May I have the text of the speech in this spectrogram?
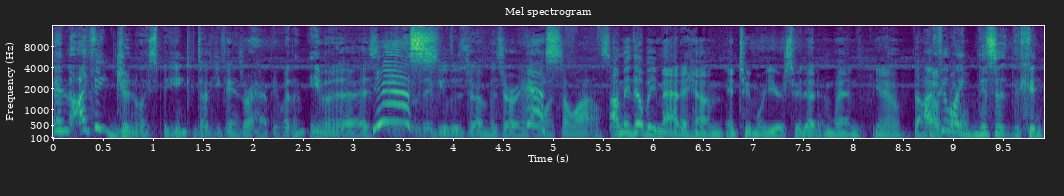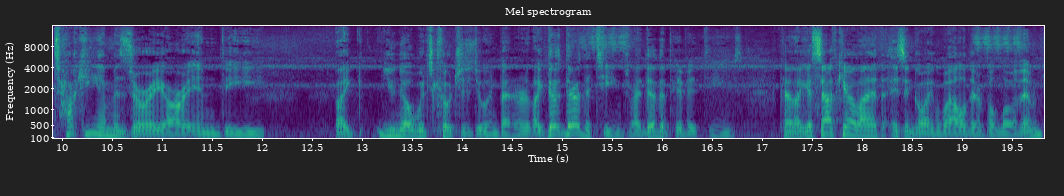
and I think generally speaking, Kentucky fans are happy with him, even uh, as, Yes! if you lose to uh, Missouri every Yes. once in a while. So. I mean, they'll be mad at him in two more years if he doesn't win. You know, I feel Bowl. like this is the Kentucky and Missouri are in the like you know which coach is doing better. Like they're, they're the teams, right? They're the pivot teams. Kind of like if South Carolina isn't going well, they're below them,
